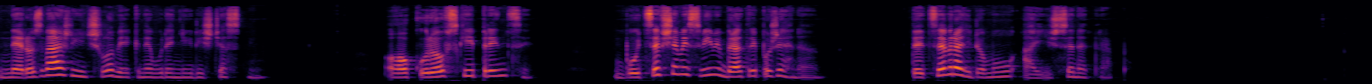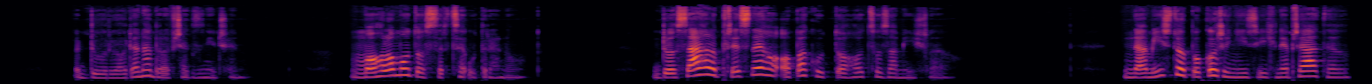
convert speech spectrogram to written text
Nerozvážný člověk nebude nikdy šťastný. O kurovský princi, buď se všemi svými bratry požehnán. Teď se vrať domů a již se netrap. Duryodana byl však zničen. Mohlo mu to srdce utrhnout. Dosáhl přesného opaku toho, co zamýšlel. Na místo pokoření svých nepřátel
